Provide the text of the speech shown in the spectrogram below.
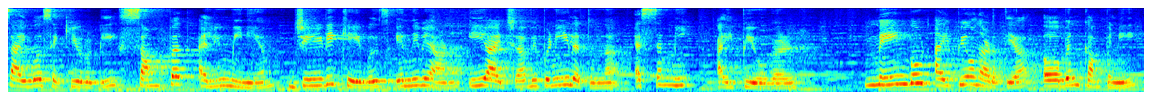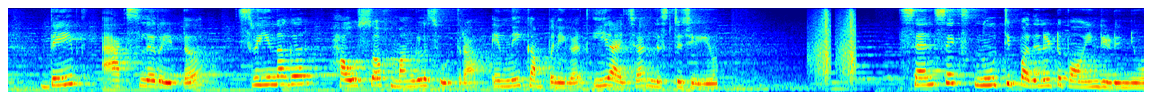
cyber security Sampat aluminium J D cables എന്നിവയാണ് ഈ ആഴ്ച വിപണിയിലെത്തുന്ന S M E I P ഒകൾ. Main board I P O നടത്തിയ Urban company Dev accelerator Srinagar house of Mangalsutra എന്നീ കമ്പനികൾ ഈ ആഴ്ച ലിസ്റ്റ് ചെയ്യും. സെൻസെക്സ് നൂറ്റി പതിനെട്ട് പോയിന്റ് ഇടിഞ്ഞു.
